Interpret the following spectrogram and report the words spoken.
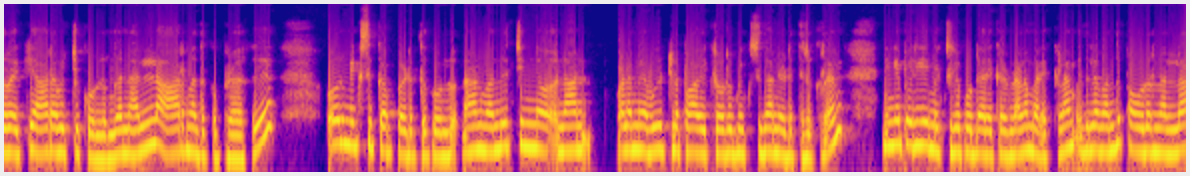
இறக்கி ஆற வச்சு கொள்ளுங்க. நல்லா ஆறினதுக்கு பிறகு ஒரு மிக்ஸி கப் எடுத்துக்கொண்டு நான் வந்து சின்ன நான் பழமையாக வீட்டில் பா பாவிக்கிற ஒரு மிக்ஸி தான் எடுத்திருக்கிறேன். நீங்க பெரிய மிக்சியில் போட்டு அரைக்கிறதுனாலும் அரைக்கலாம். இதுல வந்து பவுடர் நல்லா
